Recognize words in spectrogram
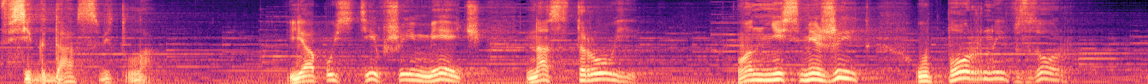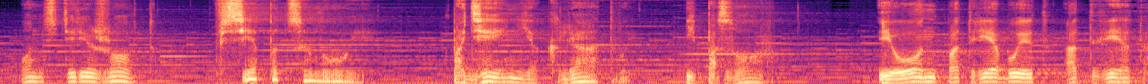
всегда светла. И опустивший меч на струи, Он не смежит упорный взор, Он стережет все поцелуи, Паденья, клятвы и позор. И он потребует ответа,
